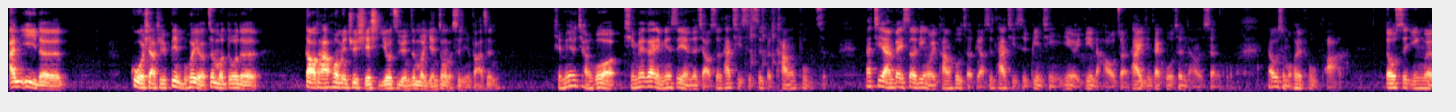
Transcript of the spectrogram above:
安逸的过下去，并不会有这么多的到他后面去学习幼稚园这么严重的事情发生。前面有讲过，秦沛在里面饰演的角色，他其实是个康复者。那既然被设定为康复者，表示他其实病情已经有一定的好转，他已经在过正常的生活。他为什么会复发？都是因为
